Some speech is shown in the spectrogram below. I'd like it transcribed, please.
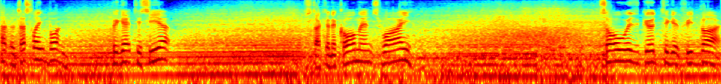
hit the dislike button. We get to see it stick in the comments. Why? It's always good to get feedback.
